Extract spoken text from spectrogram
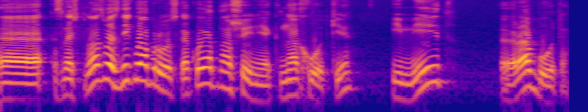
Э, Значит, у нас возник вопрос, какое отношение к находке имеет э, работа?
